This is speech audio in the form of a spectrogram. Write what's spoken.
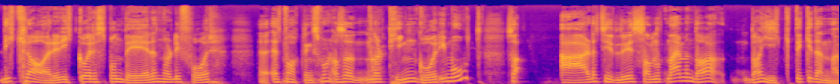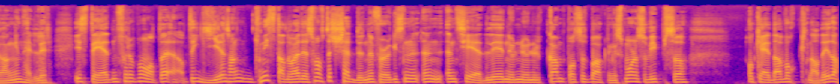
de klarer ikke å respondere når de får eh, et baklengsmål. Altså, når ting går imot, så er det tydeligvis sånn at nei, men da, da gikk det ikke denne gangen heller. Istedenfor at det gir en sånn gnist. Det var jo det som ofte skjedde under Ferguson. En, en kjedelig 0-0-kamp, også et baklengsmål, og så vips, så Ok, da våkna de, da.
